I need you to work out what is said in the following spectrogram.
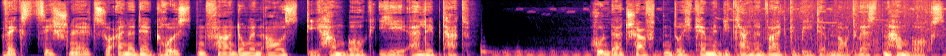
wächst sich schnell zu einer der größten Fahndungen aus, die Hamburg je erlebt hat. Hundertschaften durchkämmen die kleinen Waldgebiete im Nordwesten Hamburgs.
